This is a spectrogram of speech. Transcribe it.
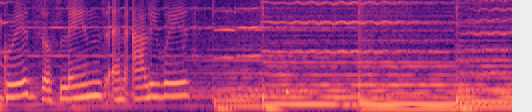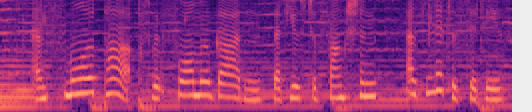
Grids of lanes and alleyways and small parks with formal gardens that used to function as little cities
